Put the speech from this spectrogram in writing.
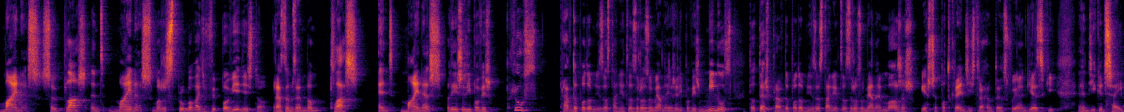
Minus. So plus and minus. Możesz spróbować wypowiedzieć to razem ze mną. Plus and minus. Ale jeżeli powiesz plus, prawdopodobnie zostanie to zrozumiane. Jeżeli powiesz minus, to też prawdopodobnie zostanie to zrozumiane. Możesz jeszcze podkręcić trochę ten swój angielski. And you could say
